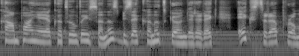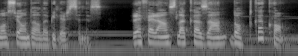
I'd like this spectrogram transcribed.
Kampanyaya katıldıysanız bize kanıt göndererek ekstra promosyon da alabilirsiniz. Referanslakazan.com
